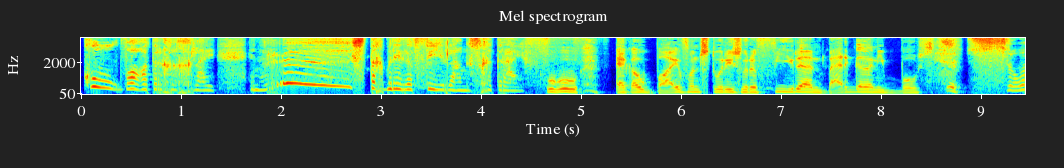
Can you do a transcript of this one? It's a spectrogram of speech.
koel water gegly en rustig met die rivier langs gedryf. Ooh, ek hou baie van stories oor riviere en berge in die bos. So,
